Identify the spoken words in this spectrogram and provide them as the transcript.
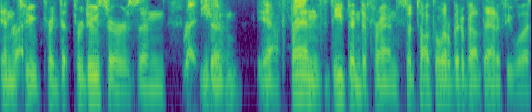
into produ- producers and Right, even yeah, friends, deep into friends. So talk a little bit about that if you would.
